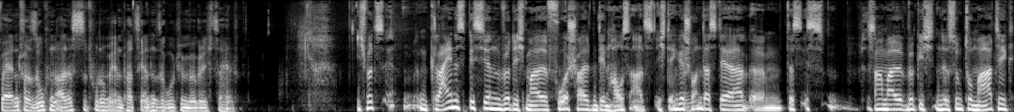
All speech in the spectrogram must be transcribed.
werden versuchen, alles zu tun, um Ihren Patienten so gut wie möglich zu helfen. Ich würde ein kleines bisschen würde ich mal vorschalten den Hausarzt. Ich denke mhm. schon, dass der ähm, das ist sagen wir mal wirklich eine Symptomatik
